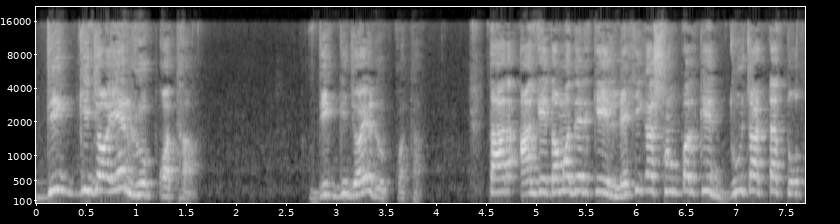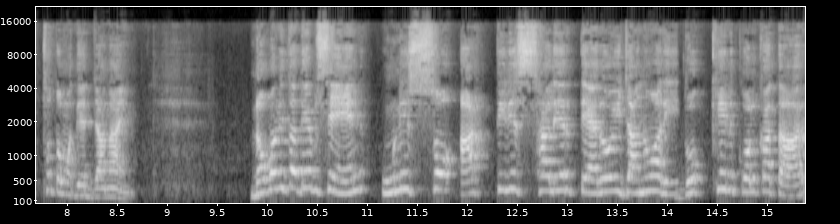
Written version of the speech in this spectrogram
দিগ্বিজয়ের রূপকথা। দিগ্বিজয়ের রূপকথা। তার আগে তোমাদেরকে লেখিকা সম্পর্কে দু চারটা তথ্য তোমাদের জানাই। নবনীতা দেব সেন উনিশশো আটত্রিশ সালের তেরোই জানুয়ারি দক্ষিণ কলকাতার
